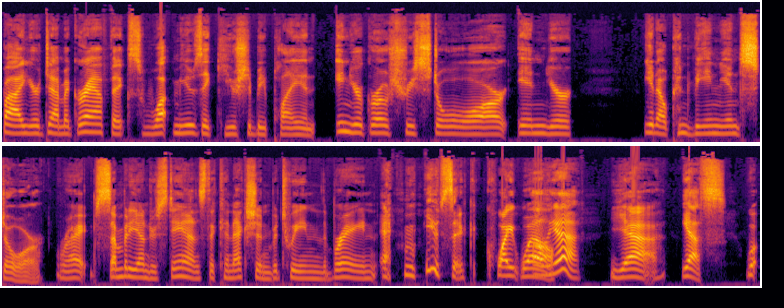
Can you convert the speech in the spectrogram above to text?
by your demographics what music you should be playing in your grocery store, in your, you know, convenience store. Right. Somebody understands the connection between the brain and music quite well. oh yeah, Yeah. yes, Well,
